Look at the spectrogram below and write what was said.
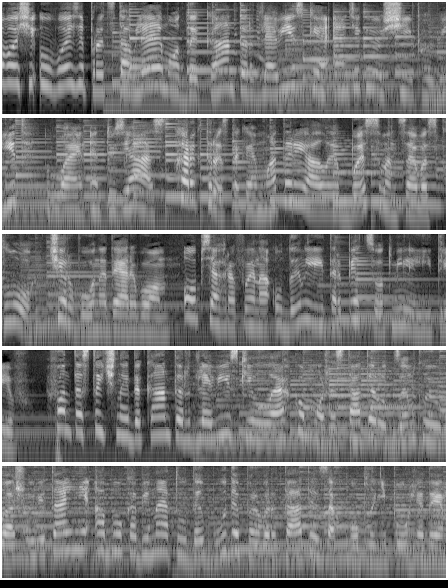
Вашій увазі представляємо декантер для віскі Ship від Wine Enthusiast. Характеристики матеріали безсвинцеве скло, червоне дерево. Обсяг графина 1 літр 500 мл. Фантастичний декантер для віскі легко може стати родзинкою вашої вітальні або кабінету, де буде привертати захоплені погляди.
